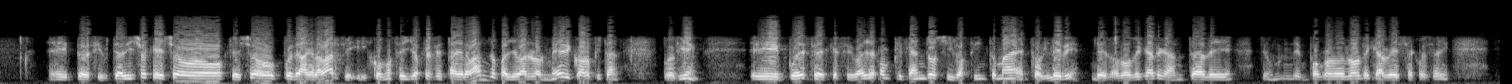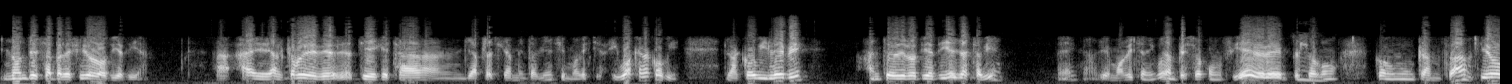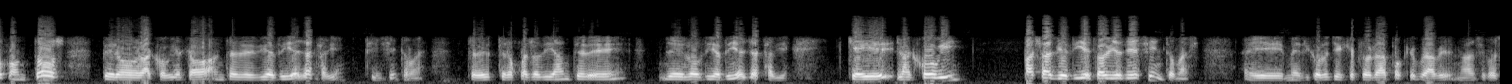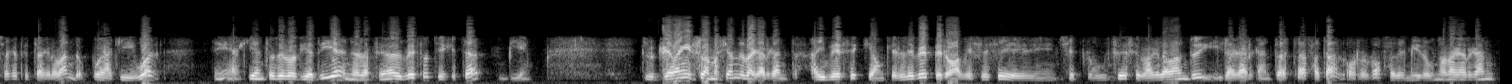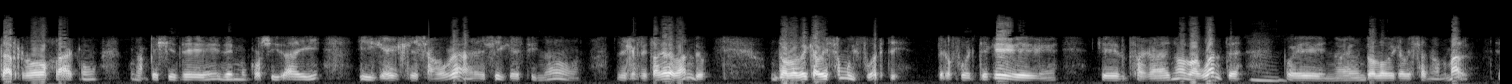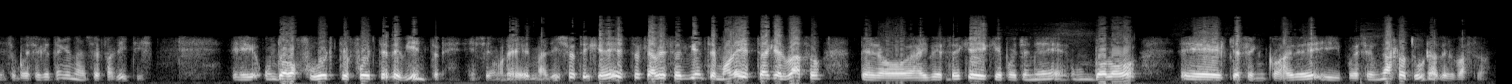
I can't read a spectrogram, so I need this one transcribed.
eh, pero si usted ha dicho que eso que eso puede agravarse, ¿y cómo sé yo que se está grabando para llevarlo al médico, al hospital? Pues bien, eh, puede ser que se vaya complicando si los síntomas estos leves, de dolor de garganta, de, de un, de un poco de dolor de cabeza, cosas así, no han desaparecido los 10 días. A- a- eh, al cabo de 10 días tiene que estar ya prácticamente bien sin molestia. Igual que la COVID. La COVID leve, antes de los 10 días ya está bien. ¿eh? No tiene molestia ninguna. Empezó con fiebre, empezó con, con un cansancio, con tos, pero la COVID acabó antes de 10 días ya está bien, sin síntomas. Tres, tres o cuatro días antes de, de los 10 días ya está bien. Que la COVID pasa 10 días y todavía tiene síntomas. Eh, el médico lo tiene que explorar porque puede haber no hace cosas que te está grabando. Pues aquí igual. ¿eh? Aquí antes de los 10 días, en la final del beso, tiene que estar bien. Gran inflamación de la garganta. Hay veces que, aunque es leve, pero a veces se, se produce, se va grabando y, la garganta está fatal, horrorosa. De mira uno la garganta roja, con una especie de, mucosidad ahí y que, que se ahoga. Es decir, que es signo de que se está grabando. Dolor de cabeza muy fuerte, pero fuerte que, que el zagal no lo aguanta. Mm. Pues no es un dolor de cabeza normal. Eso puede ser que tenga una encefalitis eh, un dolor fuerte, fuerte de vientre. Ese hombre me ha dicho sí que esto, que a veces el vientre molesta, que el vaso, pero hay veces que, que puede tener un dolor eh, que se encoge de- y puede ser una rotura del vaso.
